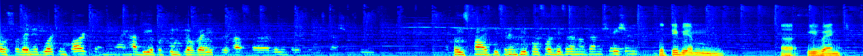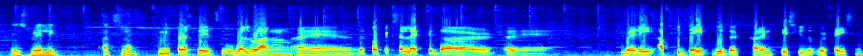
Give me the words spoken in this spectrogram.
also the networking part and I had the opportunity already to have uh, really interesting discussions with at least five different people for different organizations. The TBM uh, event is really excellent. I mean, firstly, it's well run. Uh, the topics selected are uh, very up to date with the current issues that we're facing.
